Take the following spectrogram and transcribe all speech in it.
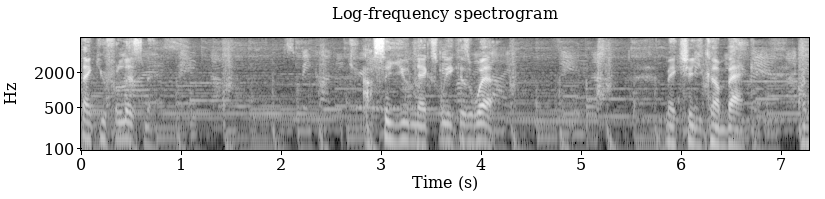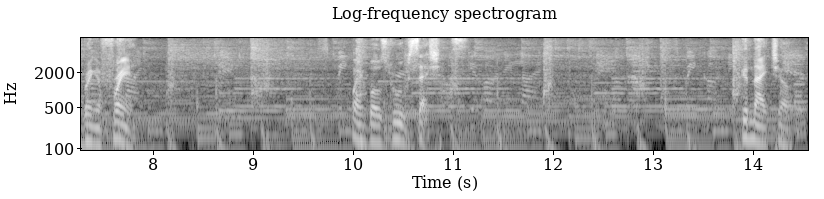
thank you for listening. I'll see you next week as well. Make sure you come back and bring a friend. Waynebo's Groove Sessions. Good night, y'all.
